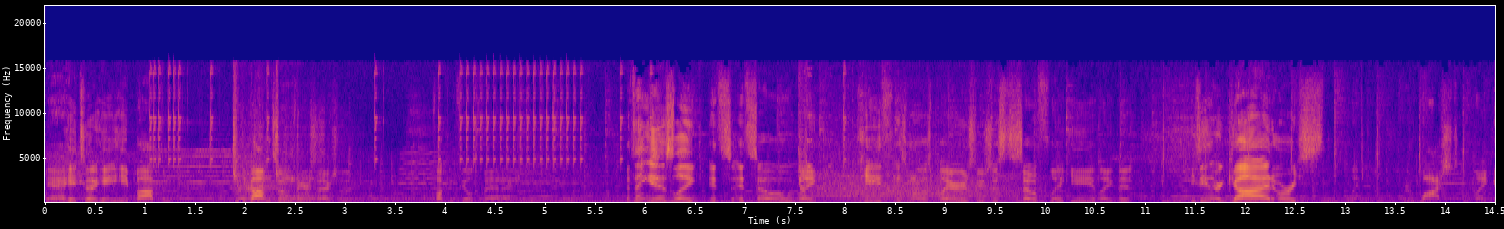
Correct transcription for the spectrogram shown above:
Yeah, he took he he bopped him. He bopped him some fierce actually. Fucking feels bad actually. The thing is, like, it's it's so like Keith is one of those players who's just so flaky. Like, that he's either God or he's like washed. Like,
